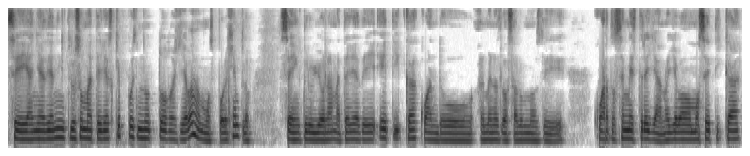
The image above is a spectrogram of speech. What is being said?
se añadían incluso materias que pues no todos llevábamos. Por ejemplo, se incluyó la materia de ética cuando al menos los alumnos de cuarto semestre ya no llevábamos ética.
